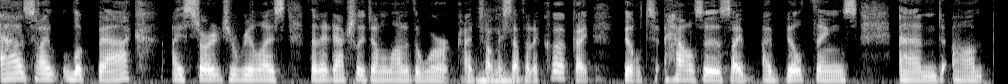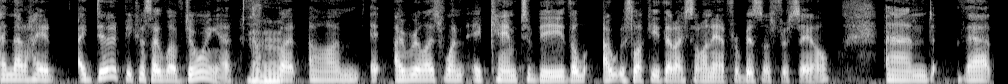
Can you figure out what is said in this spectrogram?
as I look back, I started to realize that I'd actually done a lot of the work. I taught myself how to cook. I built houses. I, I built things, and um, and that I had I did it because I love doing it. But um, it, I realized when it came to be the I was lucky that I saw an ad for business for sale, and that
